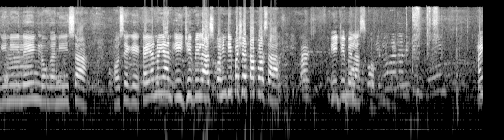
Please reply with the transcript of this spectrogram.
Giniling, longganisa. O sige. Kay ano yan? E.G. Velasco. Hindi pa siya tapos ha. E.G. Velasco. Ay,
